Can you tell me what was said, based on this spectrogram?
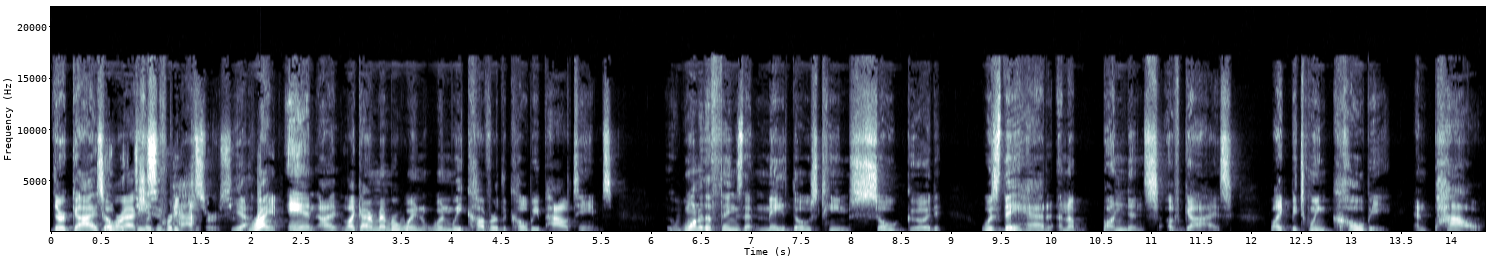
They're guys who are actually pretty passers. Yeah. right. And I like I remember when when we covered the Kobe Pau teams, one of the things that made those teams so good was they had an abundance of guys like between Kobe and Pau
